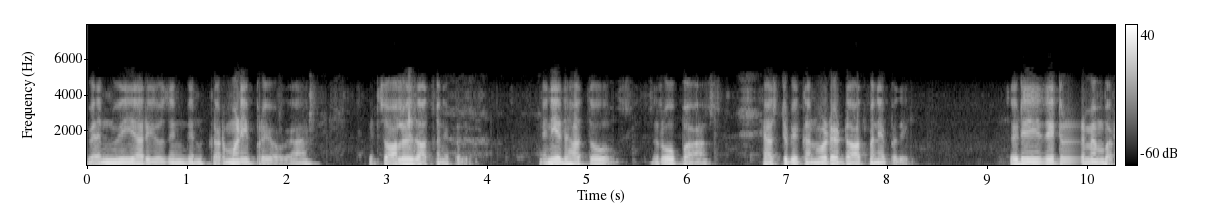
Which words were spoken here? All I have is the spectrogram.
when we are using in कर्मणि प्रयोग it's always atmanepadi any dhatu rupa has to be converted to atmanepadi so it is easy to remember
